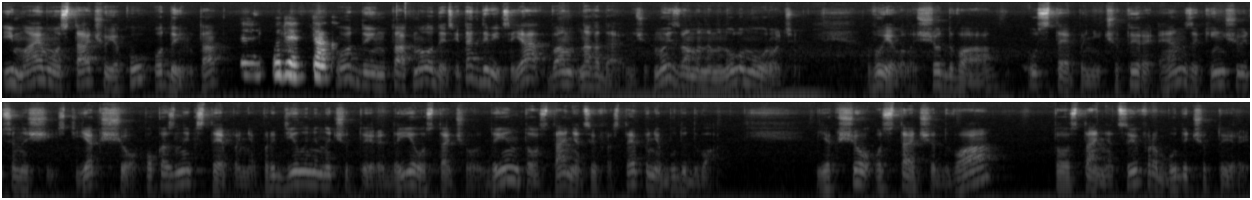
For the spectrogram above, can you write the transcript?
І маємо остачу яку? Один, так? 1, так. Один, так, молодець. І так дивіться, я вам нагадаю, значить, ми з вами на минулому уроці виявили, що 2 у степені 4n закінчується на 6. Якщо показник степеня при діленні на 4 дає остачу 1, то остання цифра степеня буде 2. Якщо остача 2, то остання цифра буде 4.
